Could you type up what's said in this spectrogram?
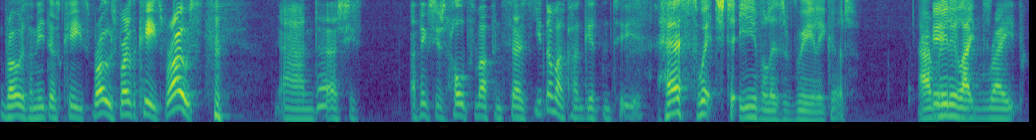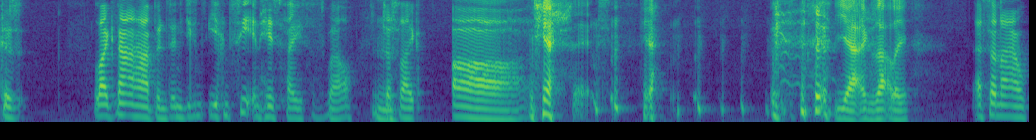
Rose, I need those keys. Rose, where are the keys? Rose! and uh, she's, I think she just holds them up and says, You know I can't give them to you. Her switch to evil is really good. I really it's liked. great because, like, that happens, and you can, you can see it in his face as well. Mm. Just like, oh, Yeah. shit. Yeah. yeah, exactly. And so now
